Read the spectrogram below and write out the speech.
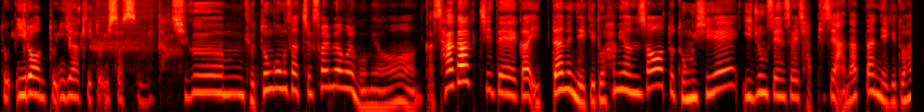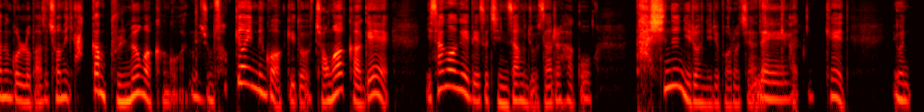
또 이런 또 이야기도 있었습니다. 지금 교통공사 측 설명을 보면 그러니까 사각지대가 있다는 얘기도 하면서 또 동시에 이중 센서에 잡히지 않았다는 얘기도 하는 걸로 봐서 저는 약간 불명확한 것 같아요. 음. 좀 섞여 있는 것 같기도 정확하게 이 상황에 대해서 진상 조사를 하고 다시는 이런 일이 벌어지지 네. 않게 이건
